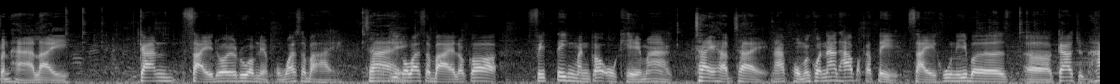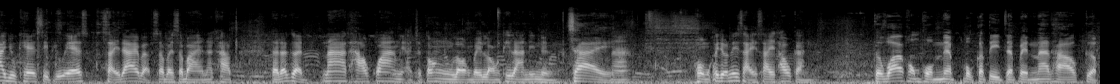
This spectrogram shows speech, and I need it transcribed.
ปัญหาอะไร การใส่โดยรวมเนี่ยผมว่าสบายใช่ พี่ก็ว่าสบายแล้วก็ ฟิตติ้งมันก็โอเคมากใช่ครับใช่ นะผมเป็นคนหน้าเท้าปกติ ใส่คู่นี้เบอร์เอ่อ9.5 UK 10 US ใส่ได้แบบสบายๆนะครับ แต่ถ้าเกิดหน้าเท้ากว้างเนี่ยอาจจะต้องลองไปลองที่ร้านนิดนึงใช่ นะผมก็ยศนิสัยไซส์เท่ากัน แต่ว่าของผมเนี่ยปกติจะเป็นหน้าเท้าเกือบ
